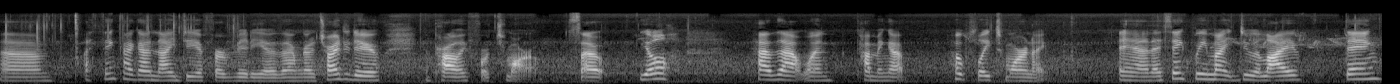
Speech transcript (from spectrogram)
Um, I think I got an idea for a video that I'm going to try to do and probably for tomorrow. So you'll have that one coming up hopefully tomorrow night. And I think we might do a live thing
